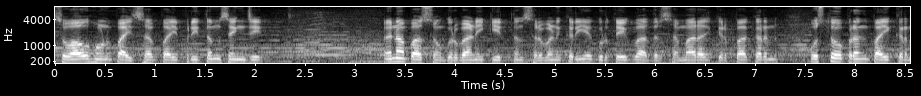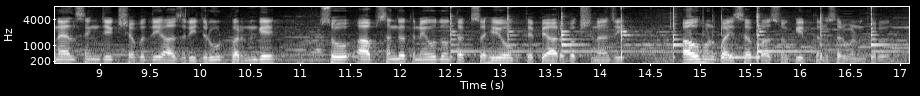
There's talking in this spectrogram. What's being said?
ਸੋ ਆਓ ਹੁਣ ਭਾਈ ਸਾਹਿਬ, ਭਾਈ ਪ੍ਰੀਤਮ ਸਿੰਘ ਜੀ। ਇਹਨਾਂ ਪਾਸੋਂ ਗੁਰਬਾਣੀ ਕੀਰਤਨ ਸਰਵਣ ਕਰੀਏ, ਗੁਰੂ ਤੇਗ ਬਹਾਦਰ ਸਾਹਿਬ ਮਹਾਰਾਜ ਕਿਰਪਾ ਕਰਨ। ਉਸ ਤੋਂ ਉਪਰੰਤ ਭਾਈ ਕਰਨੈਲ ਸਿੰਘ ਜੀ ਇੱਕ ਸ਼ਬਦ ਦੀ ਹਾਜ਼ਰੀ ਜ਼ਰੂਰ ਭਰਨਗੇ। ਸੋ ਆਪ ਸੰਗਤ ਨੇ ਉਦੋਂ ਤੱਕ ਸਹਿਯੋਗ ਤੇ ਪਿਆਰ ਬਖਸ਼ਣਾ ਜੀ। ਆਓ ਹੁਣ ਭਾਈ ਸਾਹਿਬ ਪਾਸੋਂ ਕੀਰਤਨ ਸਰਵਣ ਕਰੋ। ਜੀ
